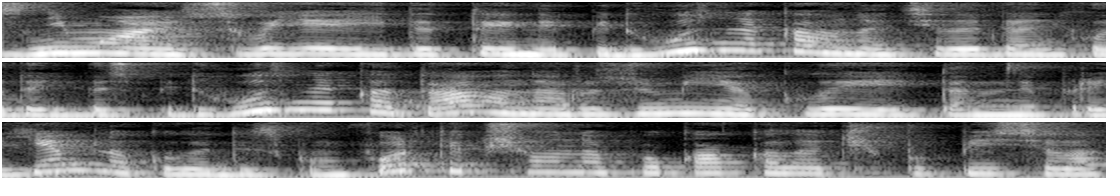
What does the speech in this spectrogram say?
знімаю своєї дитини підгузника, вона цілий день ходить без підгузника, та вона розуміє, коли їй там неприємно, коли дискомфорт, якщо вона покакала чи попісила.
